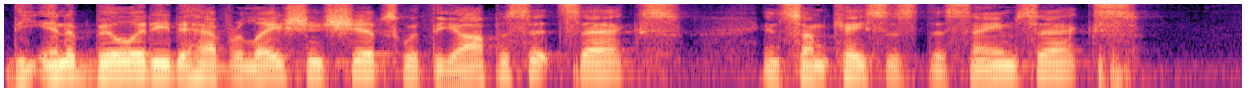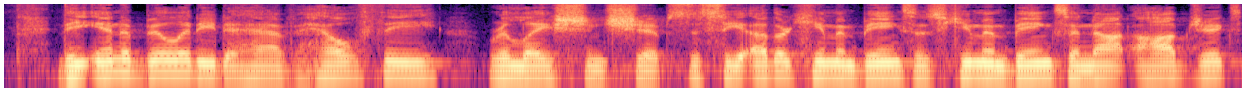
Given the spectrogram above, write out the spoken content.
the inability to have relationships with the opposite sex, in some cases, the same sex, the inability to have healthy relationships, to see other human beings as human beings and not objects,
